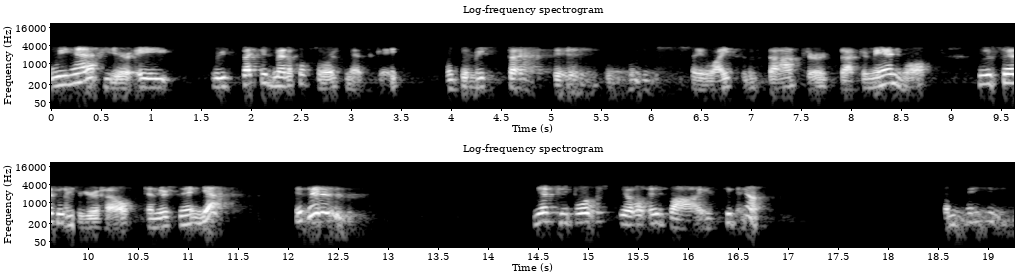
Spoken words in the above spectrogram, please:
we have here a respected medical source, Medscape, with a respected, say, licensed doctor, Dr. Manuel, who says it's for your health, and they're saying, yes, it is. Yet people are still advised to count. Amazing.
